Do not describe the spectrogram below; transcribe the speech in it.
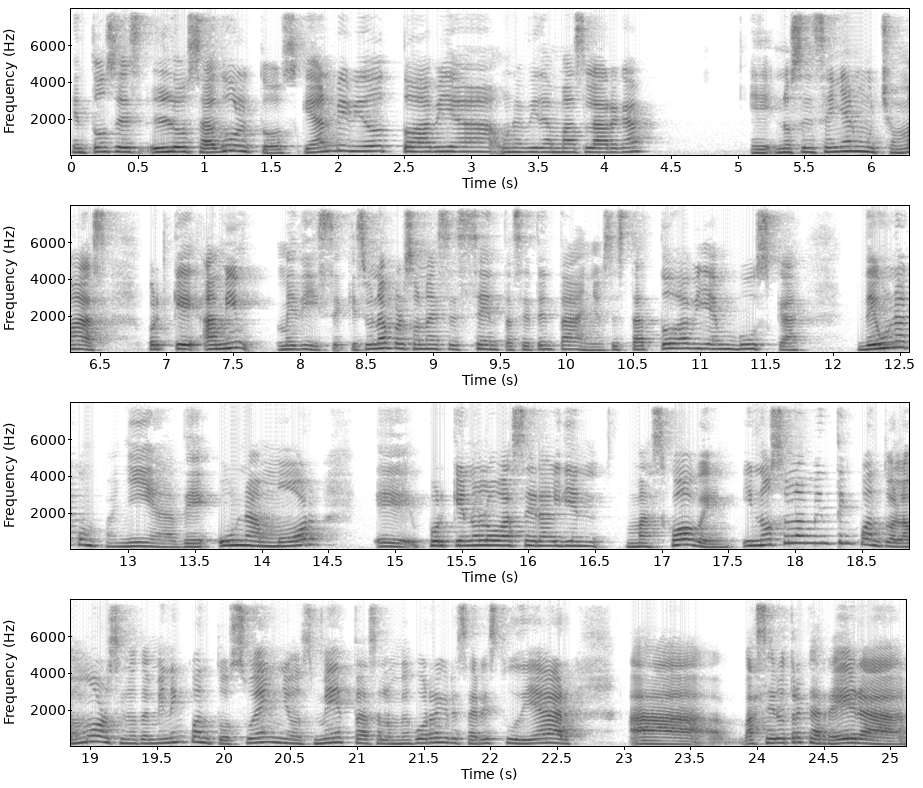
Entonces, los adultos que han vivido todavía una vida más larga, eh, nos enseñan mucho más, porque a mí me dice que si una persona de 60, 70 años está todavía en busca de una compañía, de un amor, eh, ¿por qué no lo va a hacer alguien más joven? Y no solamente en cuanto al amor, sino también en cuanto a sueños, metas, a lo mejor regresar a estudiar, a, hacer otra carrera,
